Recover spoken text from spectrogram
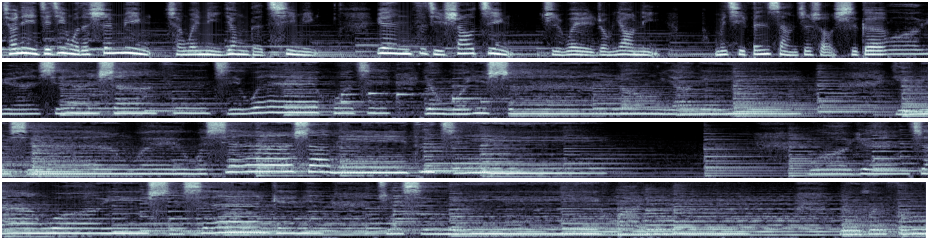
求你洁净我的生命，成为你用的器皿。愿自己烧尽，只为荣耀你。我们一起分享这首诗歌。我愿献上自己为活祭，用我一生荣耀你。以你先，为我献上你自己。我愿将我一生献给你，遵行你话语，无论风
